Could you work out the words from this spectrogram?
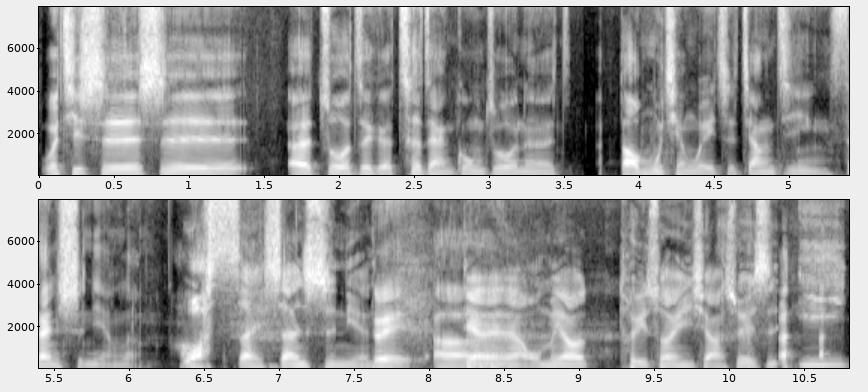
我其实是呃做这个策展工作呢，到目前为止将近三十年了。哇塞，三十年！对，呃，等等等，我们要推算一下，所以是 一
